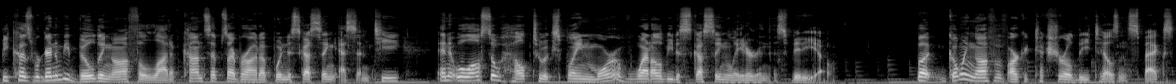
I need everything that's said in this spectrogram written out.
because we're going to be building off a lot of concepts I brought up when discussing SMT, and it will also help to explain more of what I'll be discussing later in this video. But going off of architectural details and specs,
